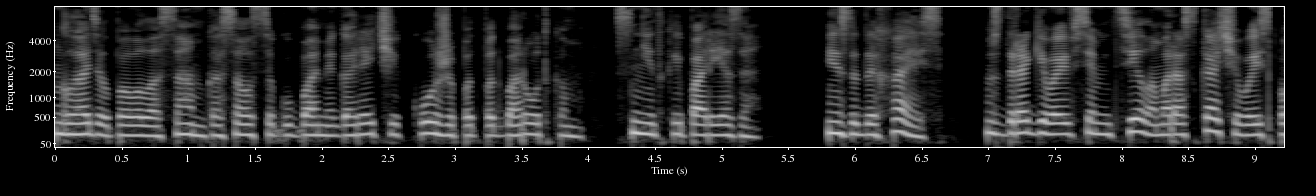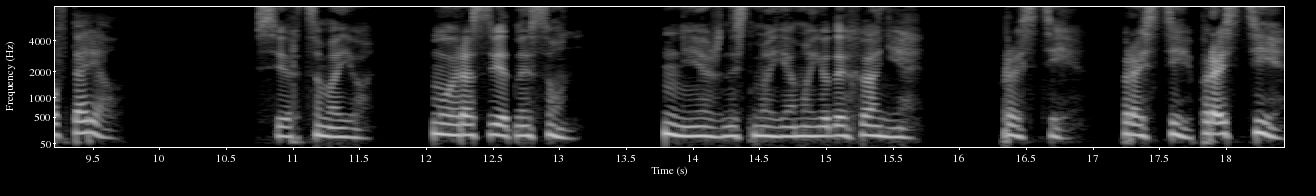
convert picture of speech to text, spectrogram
Гладил по волосам, касался губами горячей кожи под подбородком с ниткой пореза и, задыхаясь, вздрагивая всем телом и раскачиваясь, повторял. «Сердце мое, мой рассветный сон. Нежность моя, мое дыхание. Прости, прости, прости.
